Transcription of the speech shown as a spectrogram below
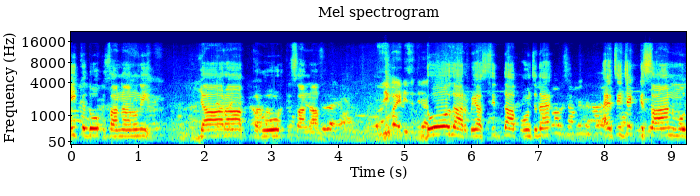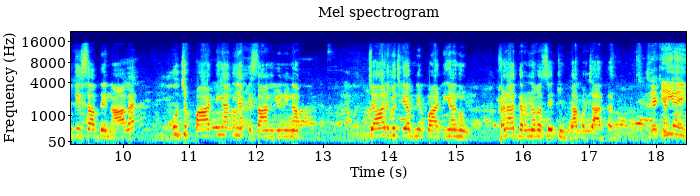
ਇੱਕ ਦੋ ਕਿਸਾਨਾਂ ਨੂੰ ਨਹੀਂ 11 ਕਰੋੜ ਕਿਸਾਨਾਂ ਨੂੰ। 2000 ਰੁਪਇਆ ਸਿੱਧਾ ਪਹੁੰਚਦਾ ਹੈ। ਐਸੀ ਜੇ ਕਿਸਾਨ ਮੋਦੀ ਸਾਹਿਬ ਦੇ ਨਾਲ ਹੈ। ਕੁਝ ਪਾਰਟੀਆਂ ਦੀਆਂ ਕਿਸਾਨ ਯੂਨੀਅਨਾਂ ਜਾੜ ਵਿੱਚ ਕੇ ਆਪਣੀ ਪਾਰਟੀਆਂ ਨੂੰ ਖੜਾ ਕਰਨ ਵਾਸਤੇ ਝੂਠਾ ਪ੍ਰਚਾਰ ਕਰ ਠੀਕ ਹੈ ਜੀ।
